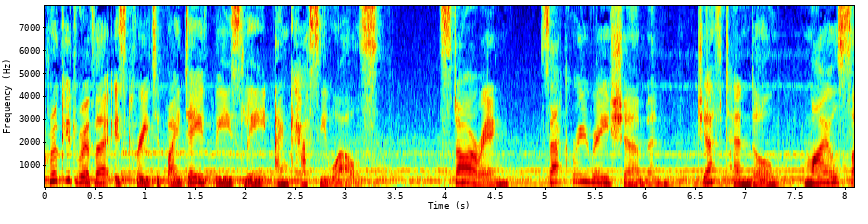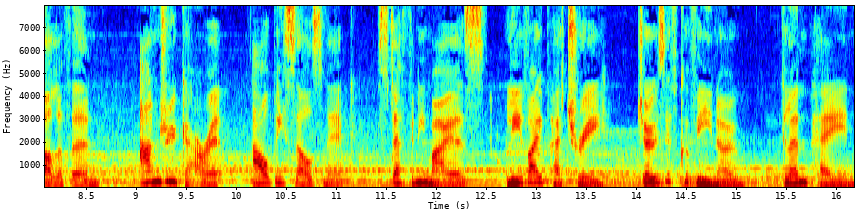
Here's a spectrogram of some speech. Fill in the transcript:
Crooked River is created by Dave Beasley and Cassie Wells. Starring Zachary Ray Sherman, Jeff Tyndall, Miles Sullivan, Andrew Garrett, Albie Selznick, Stephanie Myers, Levi Petrie, Joseph Covino, Glenn Payne,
